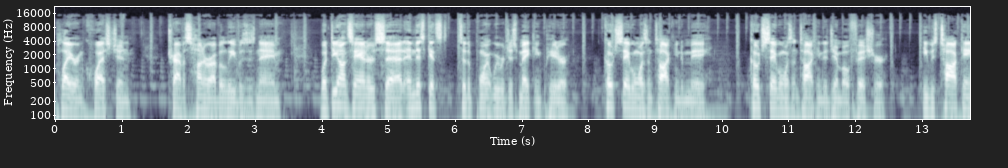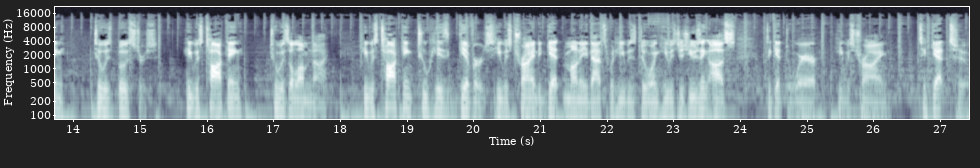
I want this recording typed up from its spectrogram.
player in question. Travis Hunter, I believe, was his name. What Deion Sanders said, and this gets to the point we were just making, Peter. Coach Saban wasn't talking to me. Coach Saban wasn't talking to Jimbo Fisher. He was talking to his boosters. He was talking to his alumni. He was talking to his givers. He was trying to get money. That's what he was doing. He was just using us to get to where he was trying to get to.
